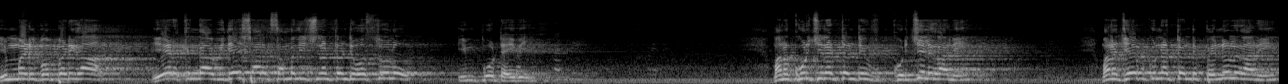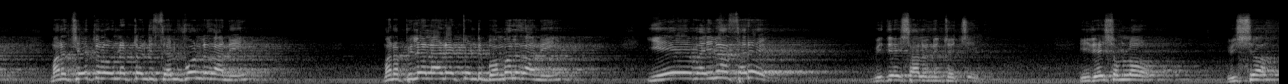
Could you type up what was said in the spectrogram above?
ఇమ్మడి బొబ్బడిగా ఏ రకంగా విదేశాలకు సంబంధించినటువంటి వస్తువులు ఇంపోర్ట్ అయ్యి. మనం కూర్చున్నటువంటి కుర్చీలు కానీ మన జేబుకున్నటువంటి పెన్నులు కానీ మన చేతిలో ఉన్నటువంటి సెల్ ఫోన్లు కానీ మన పిల్లలు ఆడేటువంటి బొమ్మలు కానీ ఏవైనా సరే విదేశాల నుంచి వచ్చి ఈ దేశంలో విశ్వ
